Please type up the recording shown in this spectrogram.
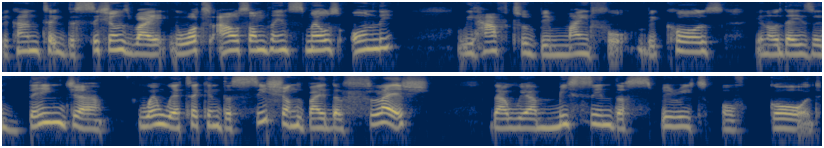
We can't take decisions by what how something smells only. We have to be mindful because you know there is a danger when we're taking decisions by the flesh that we are missing the spirit of God.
